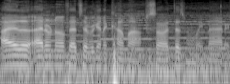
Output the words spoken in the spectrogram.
I, I don't know if that's ever going to come up, so it doesn't really matter.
